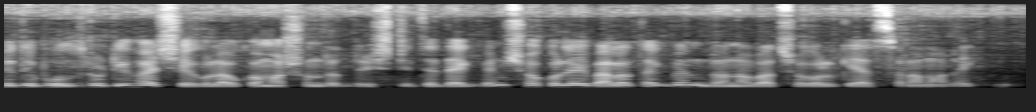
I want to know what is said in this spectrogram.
যদি ভুল ত্রুটি হয় সেগুলোও আমার সুন্দর দৃষ্টিতে দেখবেন। সকলেই ভালো থাকবেন। ধন্যবাদ সকলকে। আসসালামু আলাইকুম।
